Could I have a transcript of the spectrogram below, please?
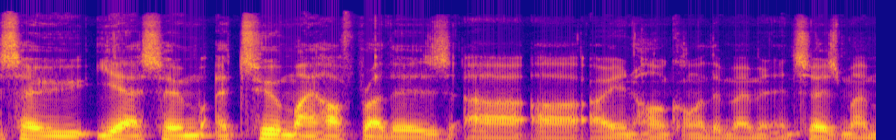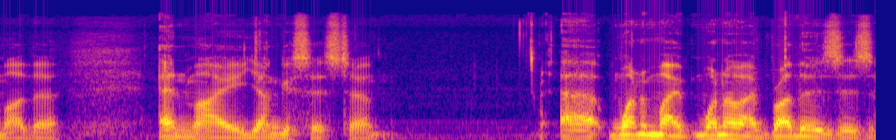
So yeah, so uh, two of my half brothers are, are, are, in Hong Kong at the moment, and so is my mother and my younger sister. Uh, one of my one of my brothers is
